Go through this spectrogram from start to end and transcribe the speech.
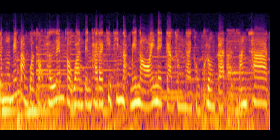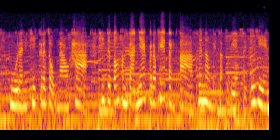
จำนวนไม่ต่ำกว่า 2,000 เล่มต่อวันเป็นภารกิจที่หนักไม่น้อยในการทำงานของโครงการอ่านสร้างชาติ มูลนิธิกระจกเงาค่ะ ที่จะต้องทำการแยกประเภทต่างๆ เพื่อนำไปจัดเรียงใส่ตู้เย็น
